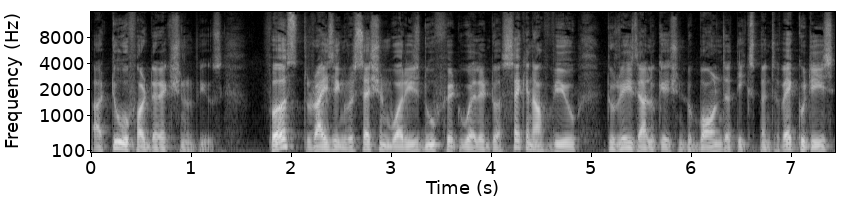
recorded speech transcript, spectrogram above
uh, two of our directional views. First, rising recession worries do fit well into a second half view to raise allocation to bonds at the expense of equities,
